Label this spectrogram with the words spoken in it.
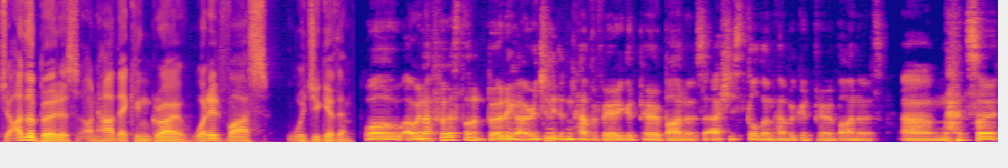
to other birders on how they can grow, what advice would you give them? Well, when I first started birding, I originally didn't have a very good pair of binos. I actually still don't have a good pair of binos. Um, so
